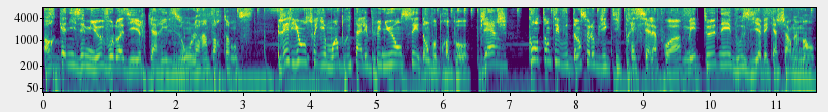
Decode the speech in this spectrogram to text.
organisez mieux vos loisirs car ils ont leur importance. Les lions, soyez moins brutal et plus nuancés dans vos propos. Vierge, contentez-vous d'un seul objectif précis à la fois, mais tenez-vous-y avec acharnement.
